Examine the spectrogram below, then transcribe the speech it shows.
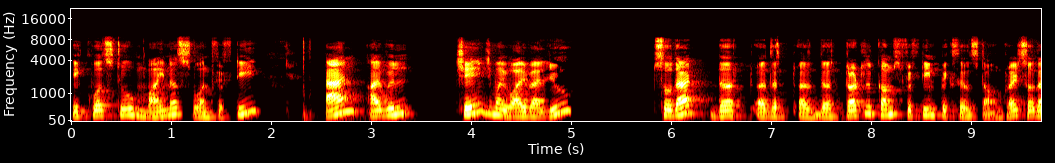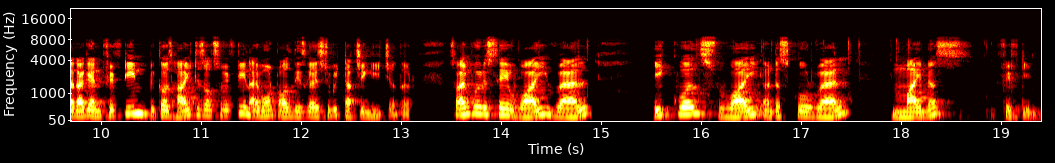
equals to minus 150 and I will change my y value so that the uh, the uh, the turtle comes 15 pixels down right? So that again 15 because height is also 15 i want all these guys to be touching each other. So i'm going to say y val equals y underscore val minus 15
